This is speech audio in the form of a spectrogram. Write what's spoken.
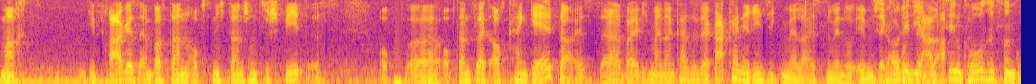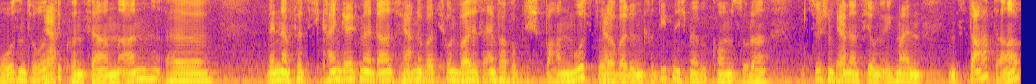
macht. Die Frage ist einfach dann, ob es nicht dann schon zu spät ist. Ob, äh, ob dann vielleicht auch kein Geld da ist, ja? weil ich meine, dann kannst du dir gar keine Risiken mehr leisten, wenn du eben 6% Schau dir die Aktienkurse von großen Touristikkonzernen ja. an. Äh wenn dann plötzlich kein Geld mehr da ist für ja. Innovation, weil du es einfach wirklich sparen musst oder weil du einen Kredit nicht mehr bekommst oder eine Zwischenfinanzierung. Ich meine, ein Startup,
